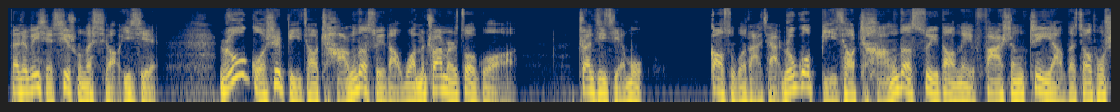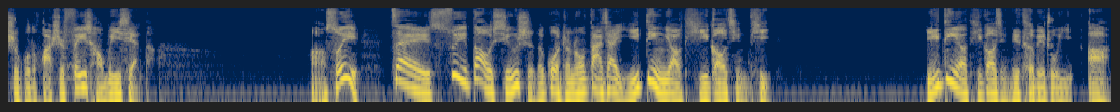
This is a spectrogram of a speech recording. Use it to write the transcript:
但是危险系数呢小一些。如果是比较长的隧道，我们专门做过专题节目，告诉过大家，如果比较长的隧道内发生这样的交通事故的话，是非常危险的啊，所以。在隧道行驶的过程中，大家一定要提高警惕，一定要提高警惕，特别注意啊！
